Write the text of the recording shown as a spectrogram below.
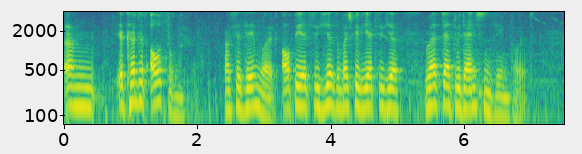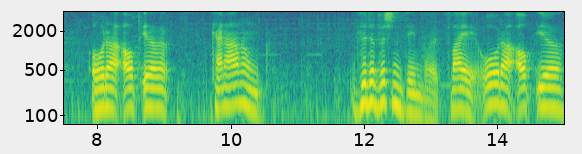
ähm, ihr könntet aussuchen, was ihr sehen wollt. Ob ihr jetzt hier zum Beispiel wie jetzt hier Red Dead Redemption sehen wollt. Oder ob ihr, keine Ahnung, The Division sehen wollt. Zwei. Oder ob ihr,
